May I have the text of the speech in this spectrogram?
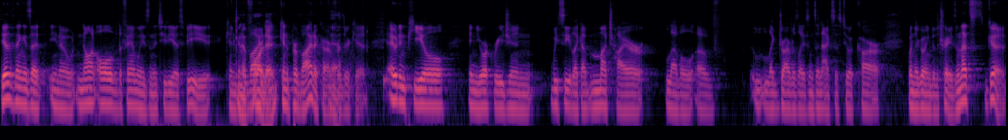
The other thing is that you know not all of the families in the TDSB can, Can provide afford a, it. can provide a car Yeah. for their kid. Out in Peel, in York Region, we see like a much higher level of like driver's license and access to a car when they're going to the trades, and that's good.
